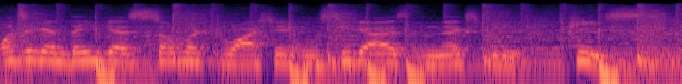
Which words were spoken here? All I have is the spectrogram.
Once again, thank you guys so much for watching and we'll see you guys in the next video. Peace.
